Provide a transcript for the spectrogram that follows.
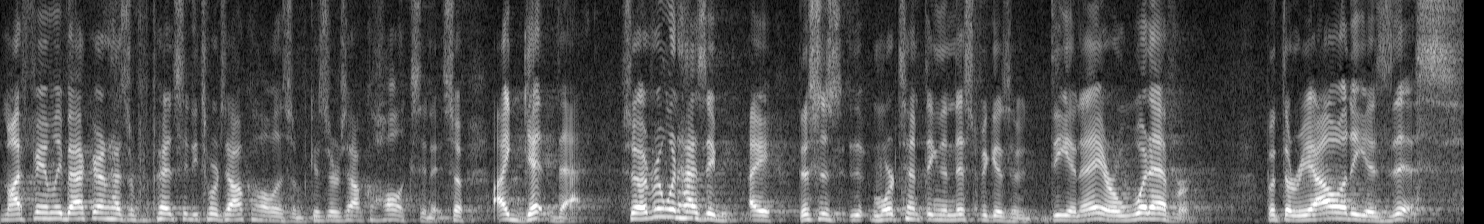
my family background has a propensity towards alcoholism because there's alcoholics in it. So I get that. So everyone has a, a, this is more tempting than this because of DNA or whatever. But the reality is this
